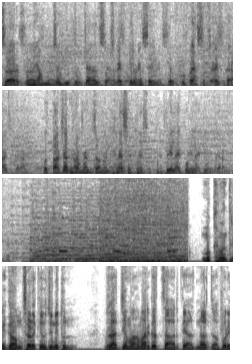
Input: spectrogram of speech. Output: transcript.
जर तुम्ही आमचं युट्यूब चॅनल सबस्क्राईब केलं नसेल तर कृपया सबस्क्राईब करा व ताज्या घडामोडी जाणून घेण्यासाठी बेल आयकॉनला क्लिक करा. मुख्यमंत्री ग्रामसडक योजनेतून राज्य महामार्ग चार ते आजनाथ जापोरे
